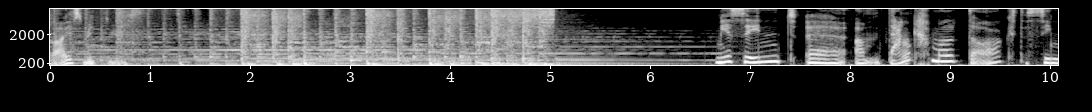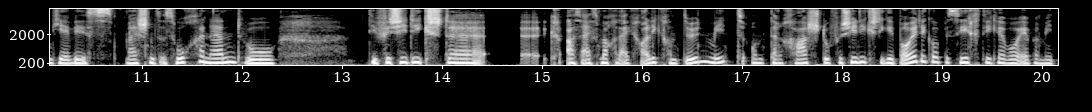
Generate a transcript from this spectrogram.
Reis mit uns. Wir sind äh, am Denkmaltag. Das sind jeweils meistens ein Wochenende, wo die verschiedensten, äh, also es machen eigentlich alle Kantone mit und dann kannst du verschiedenste Gebäude besichtigen, die eben mit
